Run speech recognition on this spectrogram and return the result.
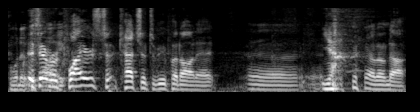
what it was If it like. requires to, ketchup to be put on it, uh, yeah, I don't know.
